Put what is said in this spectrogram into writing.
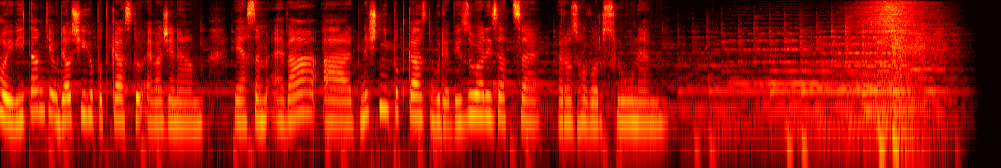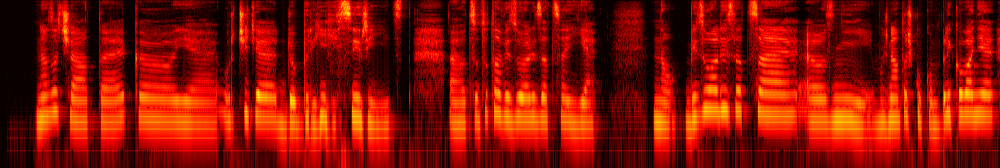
Ahoj, vítám tě u dalšího podcastu Eva ženám. Já jsem Eva a dnešní podcast bude vizualizace, rozhovor s lůnem. Na začátek eh, je určitě dobrý si říct, eh, co to ta vizualizace je. No, vizualizace eh, zní možná trošku komplikovaně.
